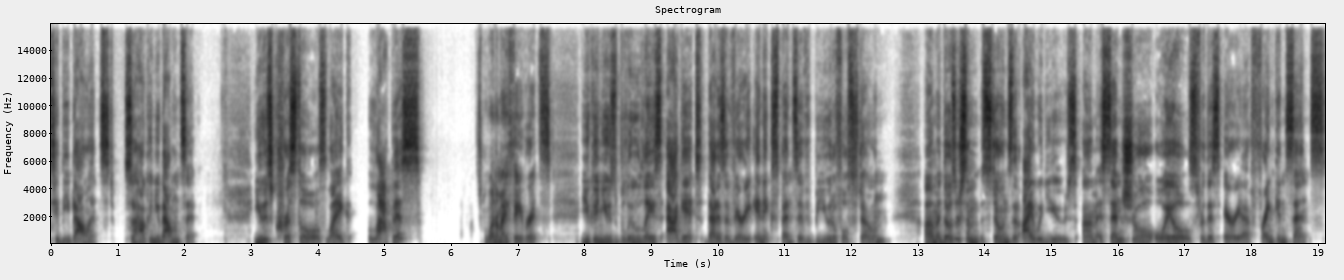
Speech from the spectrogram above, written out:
to be balanced. So, how can you balance it? Use crystals like lapis, one of my favorites. You can use blue lace agate. That is a very inexpensive, beautiful stone. Um, and those are some stones that I would use. Um, essential oils for this area frankincense,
